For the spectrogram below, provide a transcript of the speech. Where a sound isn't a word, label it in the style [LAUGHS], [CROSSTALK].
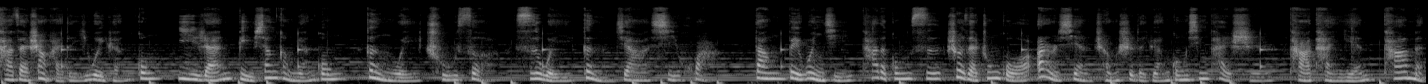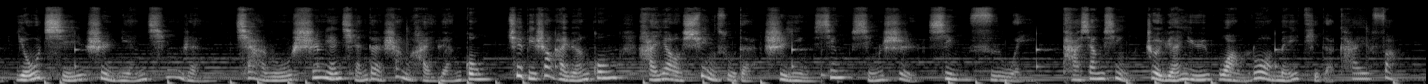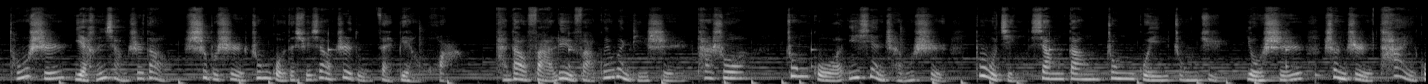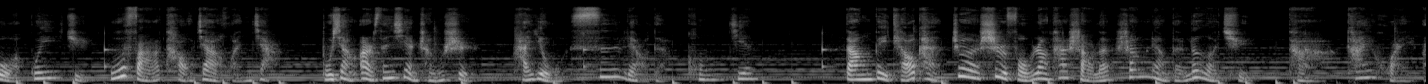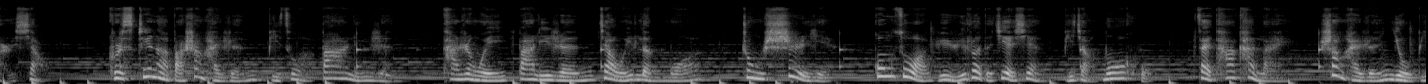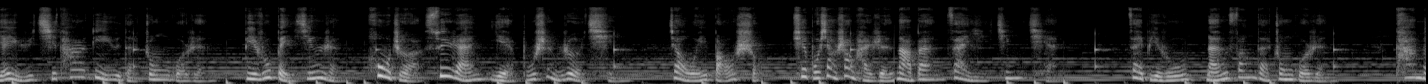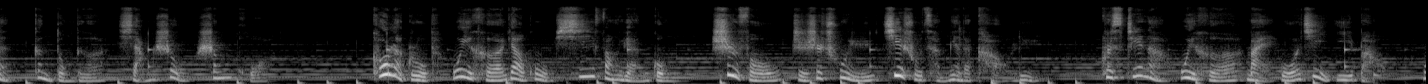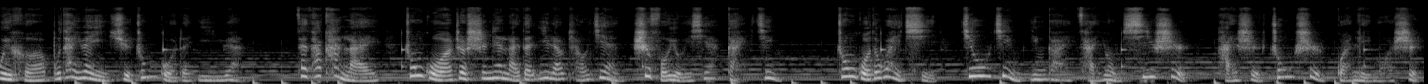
他在上海的一位员工，已然比香港员工更为出色，思维更加西化。当被问及他的公司设在中国二线城市的员工心态时，他坦言，他们尤其是年轻人。恰如十年前的上海员工，却比上海员工还要迅速地适应新形势、新思维。他相信这源于网络媒体的开放，同时也很想知道是不是中国的学校制度在变化。谈到法律法规问题时，他说：“中国一线城市不仅相当中规中矩，有时甚至太过规矩，无法讨价还价。”不像二三线城市，还有私了的空间。当被调侃这是否让他少了商量的乐趣，他开怀而笑。Christina 把上海人比作巴黎人，他认为巴黎人较为冷漠，重事业，工作与娱乐的界限比较模糊。在他看来，上海人有别于其他地域的中国人。比如北京人，后者虽然也不甚热情，较为保守，却不像上海人那般在意金钱。再比如南方的中国人，他们更懂得享受生活。Cola Group 为何要雇西方员工？是否只是出于技术层面的考虑？Christina 为何买国际医保？为何不太愿意去中国的医院？在他看来，中国这十年来的医疗条件是否有一些改进？中国的外企究竟应该采用西式还是中式管理模式？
